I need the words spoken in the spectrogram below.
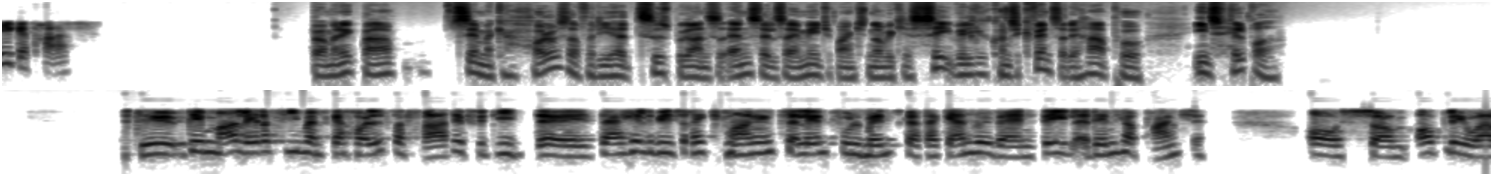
mega pres. Bør man ikke bare se, om man kan holde sig for de her tidsbegrænsede ansættelser i mediebranchen, når vi kan se, hvilke konsekvenser det har på ens helbred? Det, det er meget let at sige, at man skal holde sig fra det, fordi der, der er heldigvis rigtig mange talentfulde mennesker, der gerne vil være en del af den her branche, og som oplever,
